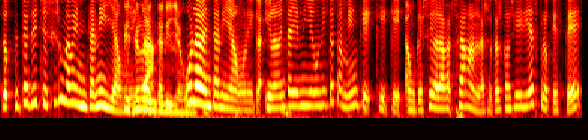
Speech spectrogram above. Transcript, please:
lo, que te has dicho, es que es una ventanilla única. Es una ventanilla única. Una ventanilla única. Y una ventanilla única también que, que, que aunque la hagan las otras consellerías, pero que esté,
